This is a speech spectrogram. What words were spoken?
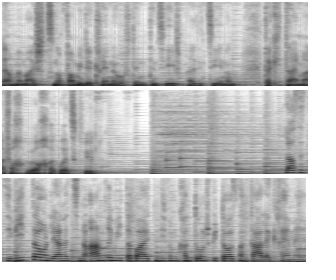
lernt man meistens noch die Familie kennen auf der Intensivmedizin und da gibt einem einfach wirklich ein gutes Gefühl. Lassen Sie weiter und lernen Sie noch andere Mitarbeitende vom Kantonsspital St. Gallen kennen.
